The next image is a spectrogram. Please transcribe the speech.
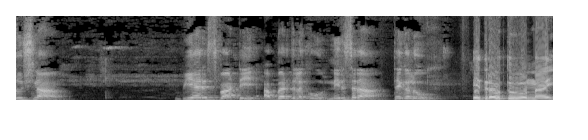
చూసినా బీఆర్ఎస్ పార్టీ అభ్యర్థులకు నిరసన తెగలు ఎదురవుతూ ఉన్నాయి.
